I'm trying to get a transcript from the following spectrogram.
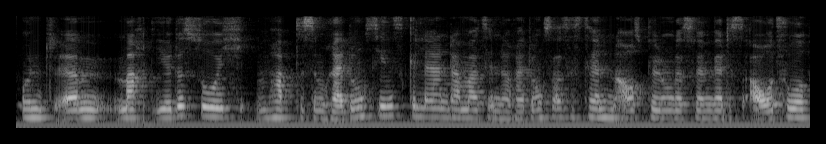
Und ähm, macht ihr das so? Ich habe das im Rettungsdienst gelernt, damals in der Rettungsassistentenausbildung, dass wenn wir das Auto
